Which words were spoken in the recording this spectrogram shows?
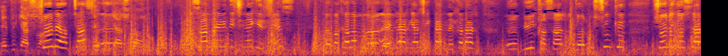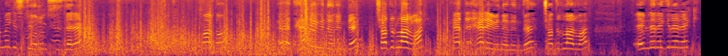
Tevfik Esra. şöyle yapacağız. Tevfik E, Esra. hasarlı evin içine gireceğiz. E, bakalım e, evler gerçekten ne kadar e, büyük hasar görmüş. Çünkü şöyle göstermek istiyorum sizlere. Pardon. Evet her evin önünde çadırlar var. Her, her evin önünde çadırlar var. Evlere girerek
